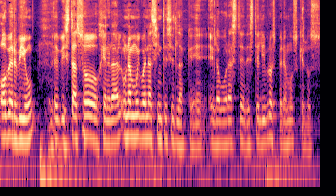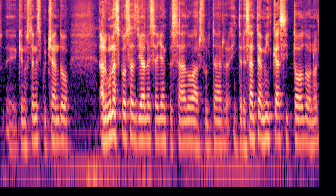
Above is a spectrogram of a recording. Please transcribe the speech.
overview, el vistazo general, una muy buena síntesis la que elaboraste de este libro. Esperemos que los eh, que nos estén escuchando algunas cosas ya les haya empezado a resultar interesante a mí casi todo, ¿no? El,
